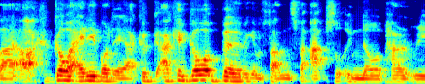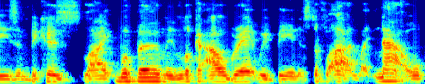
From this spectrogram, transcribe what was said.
like oh, I could go at anybody. I could I could go at Birmingham fans for absolutely no apparent reason because like we're Burnley and look at how great we've been and stuff like that. And, like now,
